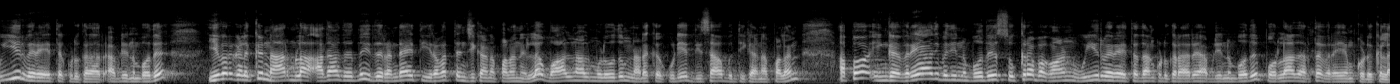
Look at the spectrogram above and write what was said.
உயிர் விரயத்தை கொடுக்குறாரு. அப்படின்னும் போது இவர்களுக்கு நார்மலாக அதாவது வந்து இது ரெண்டாயிரத்தி இருபத்தஞ்சுக்கான பலன் இல்லை வாழ்நாள் முழுவதும் நடக்கக்கூடிய திசா புத்திக்கான பலன். அப்போது இங்கே விரையாதிபதினும் போது சுக்கர பகவான் உயிர் விரயத்தை தான் கொடுக்குறாரு அப்படின்னும் போது பொருளாதாரத்தை விரயம் கொடுக்கல.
